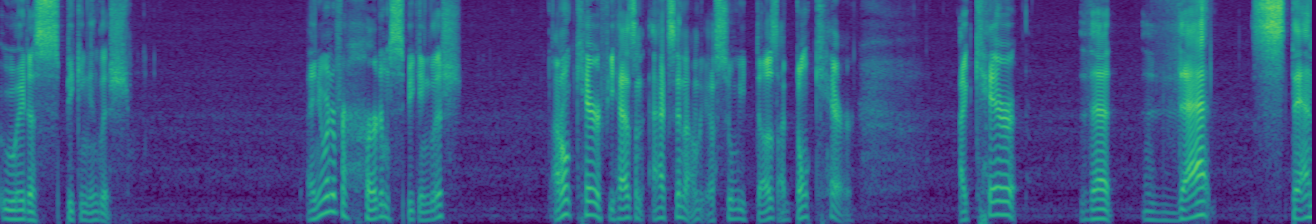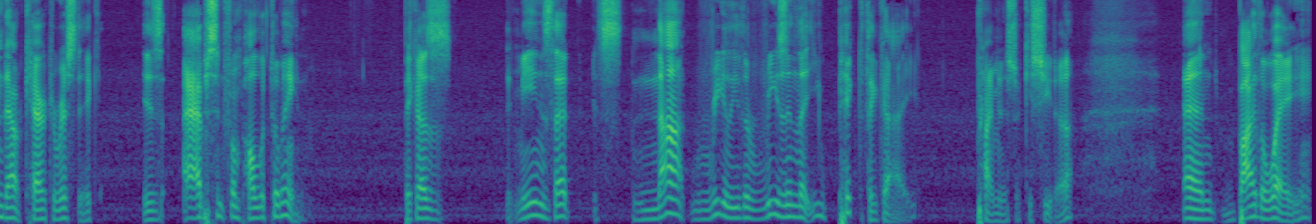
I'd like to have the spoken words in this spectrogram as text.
Ueda speaking English. Anyone ever heard him speak English? I don't care if he has an accent. I assume he does. I don't care. I care that that standout characteristic is absent from public domain because it means that it's not really the reason that you picked the guy, Prime Minister Kishida. And by the way,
